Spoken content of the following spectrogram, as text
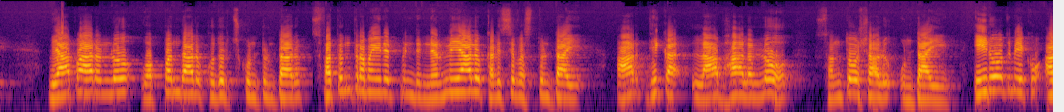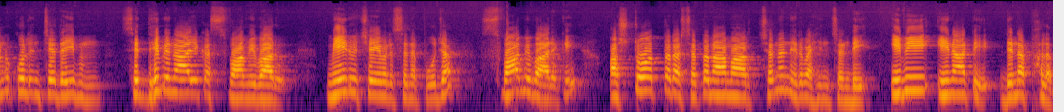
వ్యాపారంలో ఒప్పందాలు కుదుర్చుకుంటుంటారు. స్వతంత్రమైనటువంటి నిర్ణయాలు కలిసి వస్తుంటాయి. ఆర్థిక లాభాలలో సంతోషాలు ఉంటాయి. ఈరోజు మీకు అనుకూలించే దైవం సిద్ధి వినాయక స్వామివారు. మీరు చేయవలసిన పూజ స్వామివారికి అష్టోత్తర శతనామార్చన నిర్వహించండి. ఇవి ఈనాటి దినఫలం.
